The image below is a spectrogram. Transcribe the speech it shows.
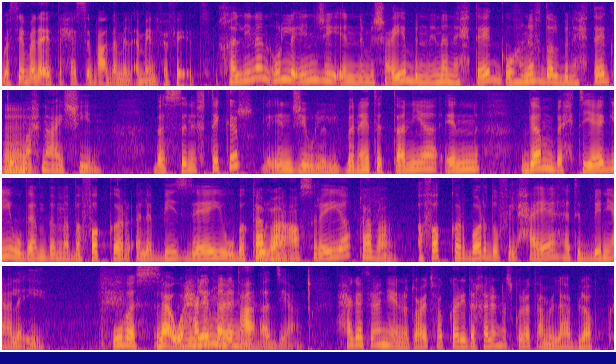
بس هي بدأت تحس بعدم الأمان ففاقت. خلينا نقول لإنجي إن مش عيب إننا نحتاج وهنفضل بنحتاج طول. ما إحنا عايشين. بس نفتكر لإنجي وللبنات التانية إن جنب احتياجي وجنب ما بفكر ألبيه إزاي وبكون طبعاً. عصرية طبعا. أفكر برضو في الحياة هتتبني على إيه. وبس. لا، من وحاجة غير ما. نتعقد يعني. حاجة تانية إنه تقعدي تفكري ده خلى الناس كلها تعمل لها block.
